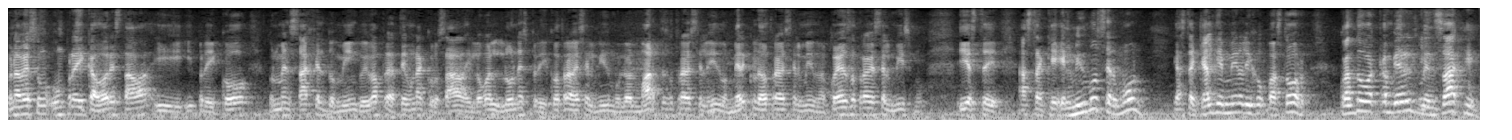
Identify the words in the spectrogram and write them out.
Una vez un, predicador estaba y, predicó un mensaje el domingo, iba a predicar una cruzada y luego el lunes predicó otra vez el mismo, luego el martes otra vez el mismo, el miércoles otra vez el mismo, el jueves otra vez el mismo. Y este, hasta que el mismo sermón, hasta que alguien vino y le dijo, pastor, ¿cuándo va a cambiar el mensaje?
